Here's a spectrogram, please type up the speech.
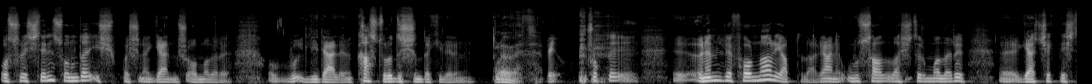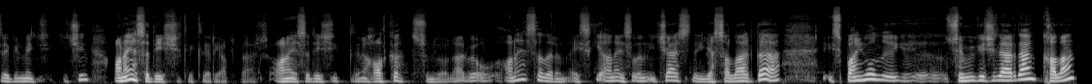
o süreçlerin sonunda iş başına gelmiş olmaları bu liderlerin, Castro dışındakilerinin. evet. Ve çok da e, önemli reformlar yaptılar. Yani ulusallaştırmaları e, gerçekleştirebilmek için anayasa değişiklikleri yaptılar. Anayasa değişikliklerini halka sunuyorlar ve o anayasaların, eski anayasaların içerisinde yasalarda İspanyol e, sömürgecilerden kalan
